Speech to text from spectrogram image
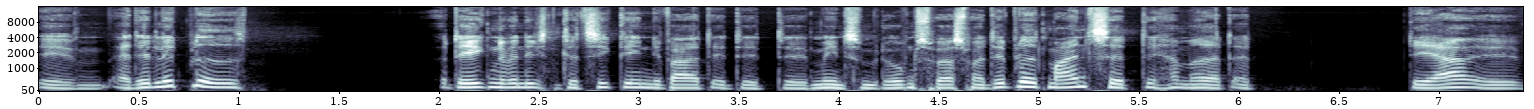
Øhm, er det lidt blevet, og det er ikke nødvendigvis en kritik, det er egentlig bare et, et, et, et ment som et åbent spørgsmål, er det blevet et mindset, det her med, at, at det er øh,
